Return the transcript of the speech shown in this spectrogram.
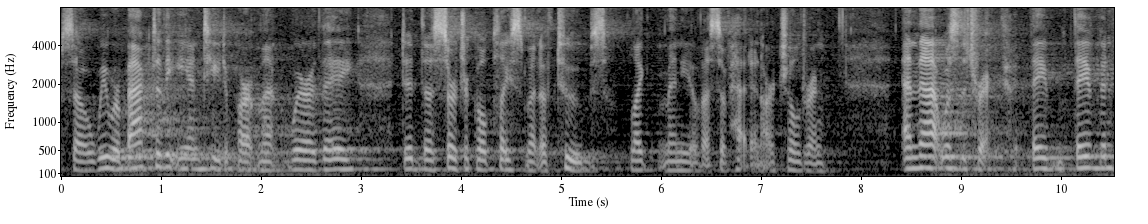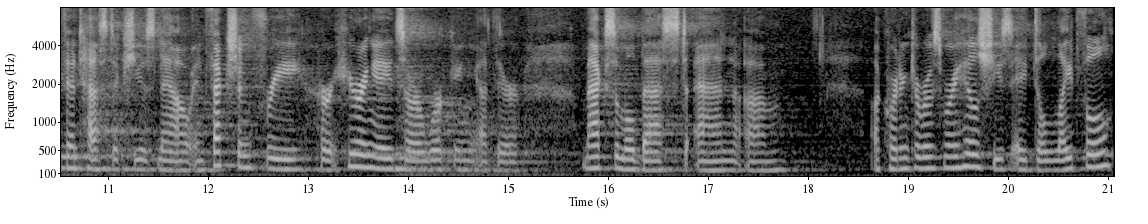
So we were back to the ENT department where they did the surgical placement of tubes, like many of us have had in our children. And that was the trick. They've, they've been fantastic. She is now infection free. Her hearing aids are working at their maximal best. And um, according to Rosemary Hill, she's a delightful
